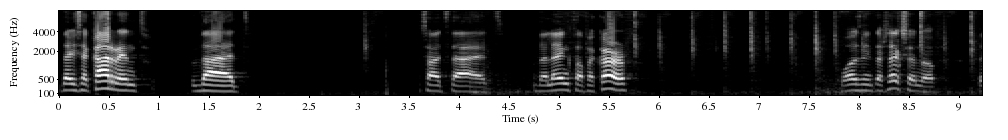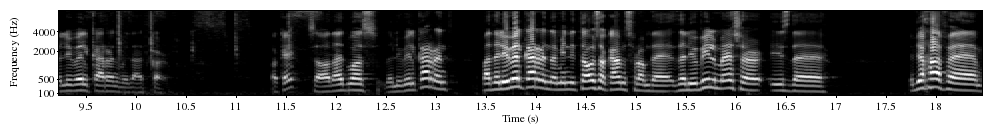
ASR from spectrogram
there is a current that such that the length of a curve was the intersection of the Liouville current with that curve. Okay, so that was the Liouville current. But the Liouville current, I mean, it also comes from the, the Liouville measure is the, if you have a,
